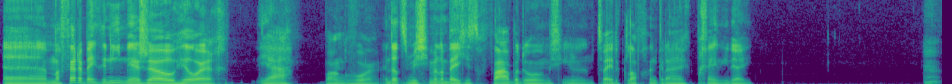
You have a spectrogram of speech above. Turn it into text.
Eh, maar verder ben ik er niet meer zo heel erg ja, bang voor. En dat is misschien wel een beetje het gevaar, waardoor we misschien een tweede klap gaan krijgen. Ik heb geen idee. Ja.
